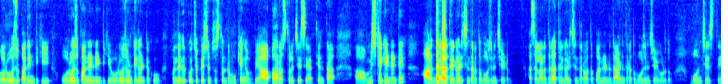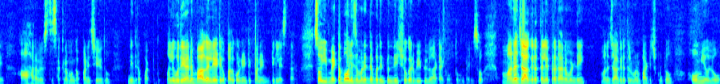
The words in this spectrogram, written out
ఓ రోజు పదింటికి ఓ రోజు పన్నెండింటికి ఓ రోజు ఒంటి గంటకు మన దగ్గరకు వచ్చే పేషెంట్ చూస్తుంటాం. ముఖ్యంగా వ్యాపారస్తులు చేసే అత్యంత మిస్టేక్ ఏంటంటే అర్ధరాత్రి గడిచిన తర్వాత భోజనం చేయడం. అసలు అర్ధరాత్రి గడిచిన తర్వాత పన్నెండు దాటిన తర్వాత భోజనం చేయకూడదు. భోజనం చేస్తే ఆహార వ్యవస్థ సక్రమంగా పనిచేయదు నిద్ర పట్టదు. మళ్ళీ ఉదయాన్నే బాగా లేటుగా పదకొండింటికి పన్నెండింటికి లేస్తారు. సో ఈ మెటబాలిజం అనేది దెబ్బతింటుంది షుగర్ బీపీలు అటాక్ అవుతూ ఉంటాయి. సో మన జాగ్రత్తలే ప్రధానమండి. మన జాగ్రత్తలు మనం పాటించుకుంటూ హోమియోలో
